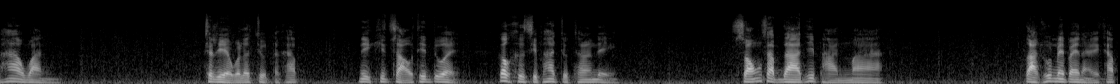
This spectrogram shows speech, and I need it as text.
15 วัน เฉลี่ยวันละจุดนะครับ นี่คิดเสาร์อาทิตย์ด้วยก็คือ 15 จุดเท่านั้นเองสองสัปดาห์ที่ผ่านมา ตลาดหุ้นไม่ไปไหนครับ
